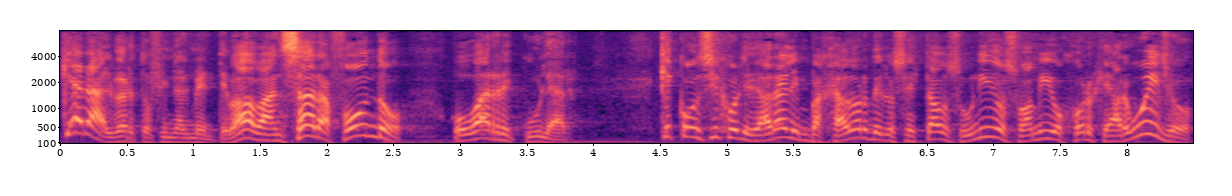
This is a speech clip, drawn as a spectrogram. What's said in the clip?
¿Qué hará Alberto finalmente? ¿Va a avanzar a fondo o va a recular? ¿Qué consejo le dará el embajador de los Estados Unidos, su amigo Jorge Argüello?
